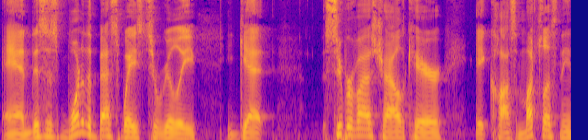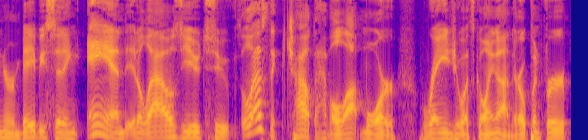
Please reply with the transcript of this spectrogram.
and this is one of the best ways to really get supervised childcare. It costs much less than the in-room babysitting, and it allows you to allows the child to have a lot more range of what's going on. They're open for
